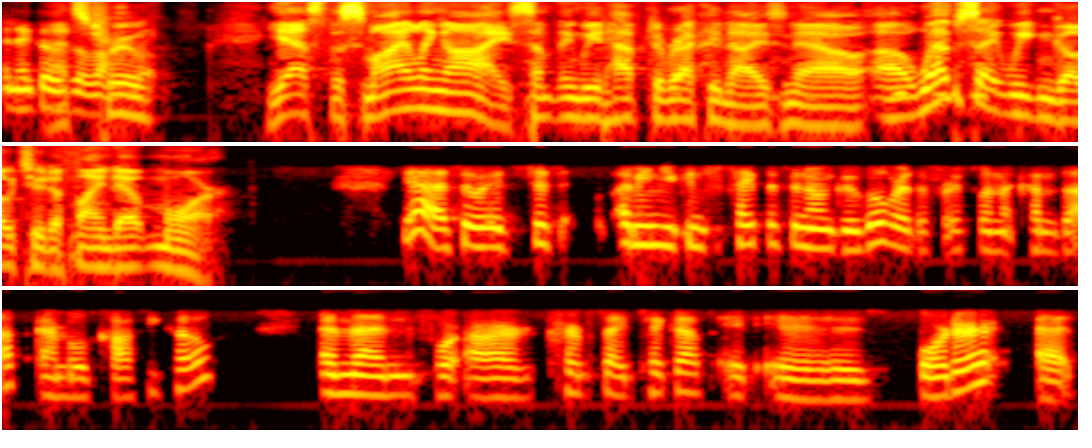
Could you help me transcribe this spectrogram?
and it goes. That's true. Way. Yes, the smiling eyes, something we'd have to recognize now. A website we can go to to find out more. Yeah, so it's just, I mean, you can just type this in on Google. We're the first one that comes up, Emerald Coffee Co. And then for our curbside pickup, it is order at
